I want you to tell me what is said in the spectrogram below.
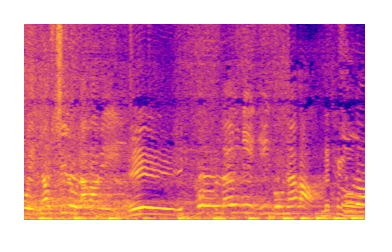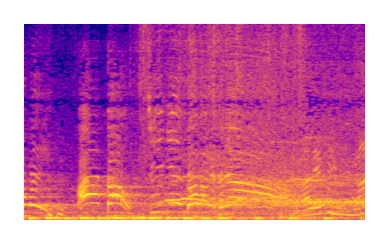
ဝေရောက်ရှိလို့လာပါပြီ အေး ကိုလိုင်းနဲ့ဒီကုန်းသားကနှစ်ထောင်စုရဝေဘာတော့ကြီးနေသွားပါလေခင်ဗျာဒါလည်းပြီငါ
